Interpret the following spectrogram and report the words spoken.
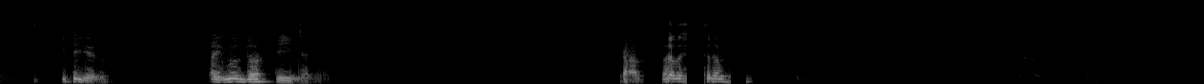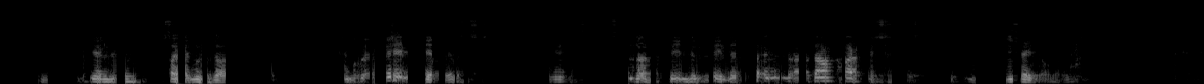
2 girdim. Sayımız 4 değildir dedi. Çalıştırdım. Girdim. Sayımız 4. Buraya şey yapıyoruz. Yani 4 değildir değildir. Sayımız 4'ten farklı bir şey de olabilir.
